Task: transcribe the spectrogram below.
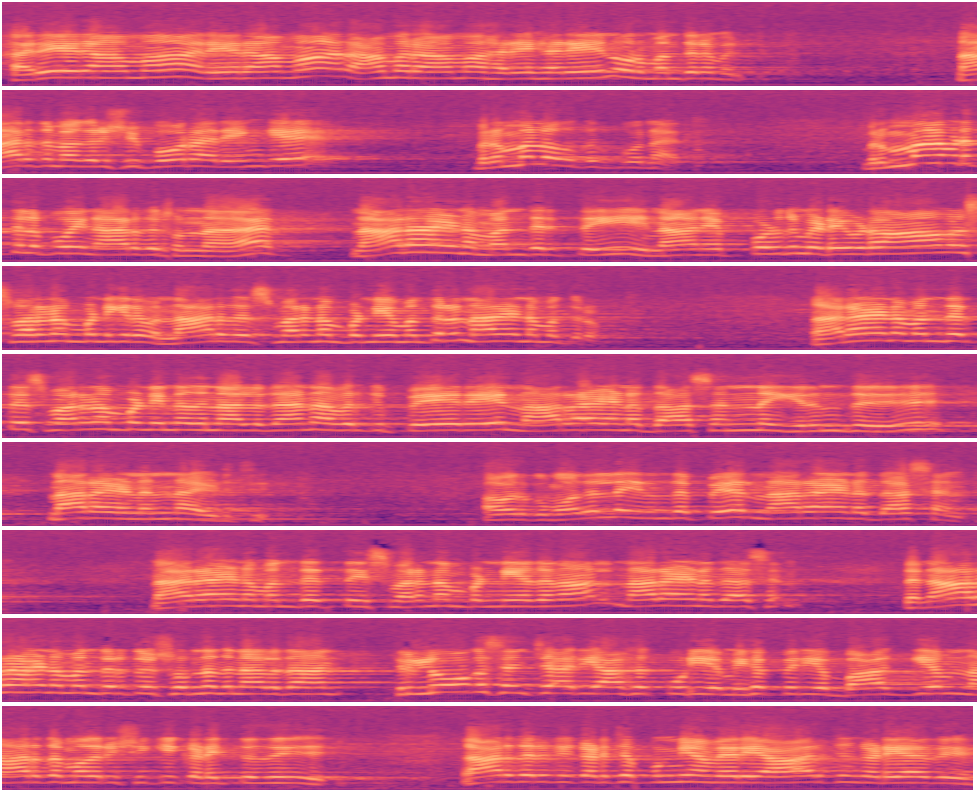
ஹரே ராமா ஹரே ராமா ராம ராம ஹரே ஹரேன்னு ஒரு மந்திரம் இருக்கு. நாரத மகரிஷி போறார். எங்கே? பிரம்மலோகத்துக்கு போனார். பிரம்மாவிடத்தில் போய் நாரதர் சொன்னார் நாராயண மந்திரத்தை நான் எப்பொழுதும் இடைவிடாமல் ஸ்மரணம் பண்ணுகிறவன். நாரதர் ஸ்மரணம் பண்ணிய மந்திரம் நாராயண மந்திரம். நாராயண மந்திரத்தை ஸ்மரணம் பண்ணினதுனால தானே அவருக்கு பேரே நாராயணதாசன்னு இருந்து நாராயணன் ஆயிடுச்சு. அவருக்கு முதல்ல இருந்த பேர் நாராயணதாசன். நாராயண மந்திரத்தை ஸ்மரணம் பண்ணியதனால் நாராயணதாசன். இந்த நாராயண மந்திரத்தை சொன்னதுனால தான் திரிலோக சஞ்சாரி ஆகக்கூடிய மிகப்பெரிய பாக்கியம் நாரத மகரிஷிக்கு கிடைத்தது. நாரதருக்கு கிடைச்ச புண்ணியம் வேற யாருக்கும் கிடையாது.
